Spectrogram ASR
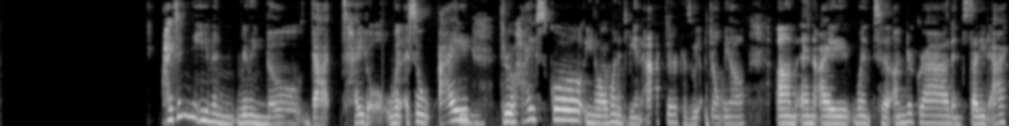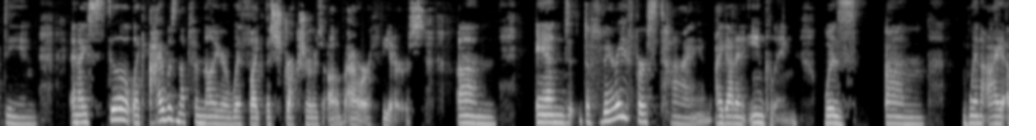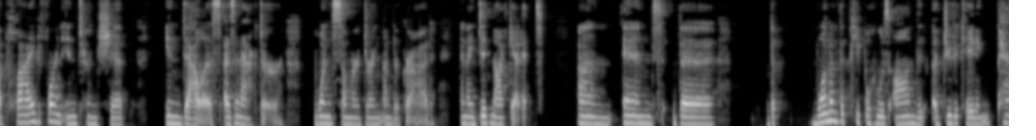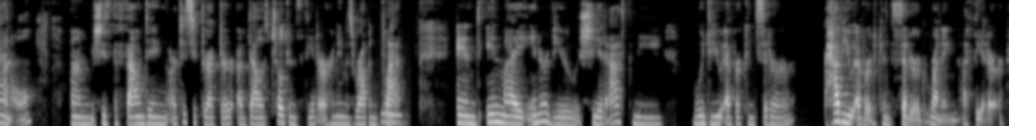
I didn't even really know that title when so I Mm. through high school, you know, I wanted to be an actor because we don't we all um and I went to undergrad and studied acting and I still like I was not familiar with like the structures of our theaters. Um and the very first time I got an inkling was um when I applied for an internship in Dallas as an actor one summer during undergrad, and I did not get it. Um, and the the one of the people who was on the adjudicating panel, um, she's the founding artistic director of Dallas Children's Theater. Her name is Robyn Flatt. Mm. And in my interview, she had asked me, "Would you ever consider? Have you ever considered running a theater?"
